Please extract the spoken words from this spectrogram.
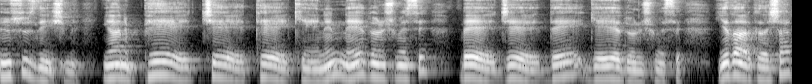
Ünsüz değişimi. Yani P, Ç, T, K'nin neye dönüşmesi? B, C, D, G'ye dönüşmesi. Ya da arkadaşlar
